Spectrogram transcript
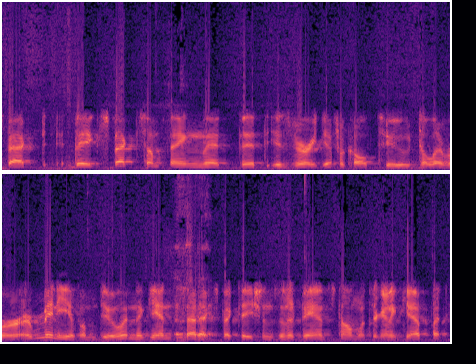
expect they expect something that that is very difficult to deliver, or many of them do. And again, set expectations in advance, tell them what they're going to get. But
